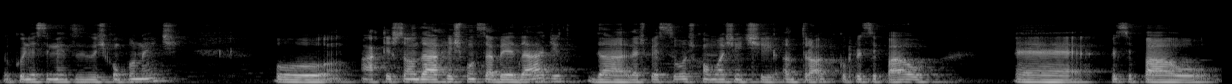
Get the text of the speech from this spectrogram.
do conhecimento dos componentes, o, a questão da responsabilidade da, das pessoas como agente antrópico, principal, é, principal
